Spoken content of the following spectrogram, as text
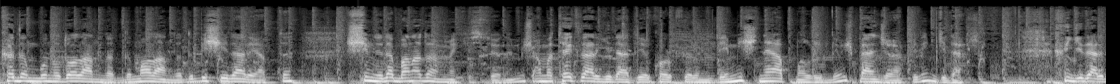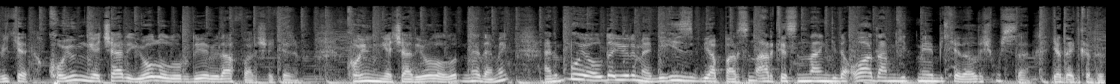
Kadın bunu dolandırdı molandırdı bir şeyler yaptı. Şimdi de bana dönmek istiyor demiş ama tekrar gider diye korkuyorum demiş ne yapmalıyım demiş ben cevap vereyim gider. gider bir kere koyun geçer yol olur diye bir laf var şekerim. Koyun geçer yol olur ne demek? Yani bu yolda yürüme bir iz yaparsın arkasından gider. O adam gitmeye bir kere alışmışsa ya da kadın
